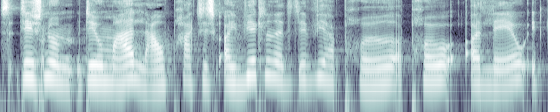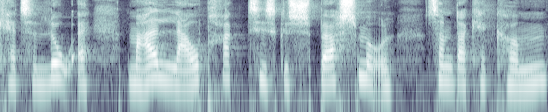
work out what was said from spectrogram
så det er, sådan noget, det er jo meget lavpraktisk, og i virkeligheden er det det, vi har prøvet, at prøve at lave et katalog af meget lavpraktiske spørgsmål, som der kan komme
